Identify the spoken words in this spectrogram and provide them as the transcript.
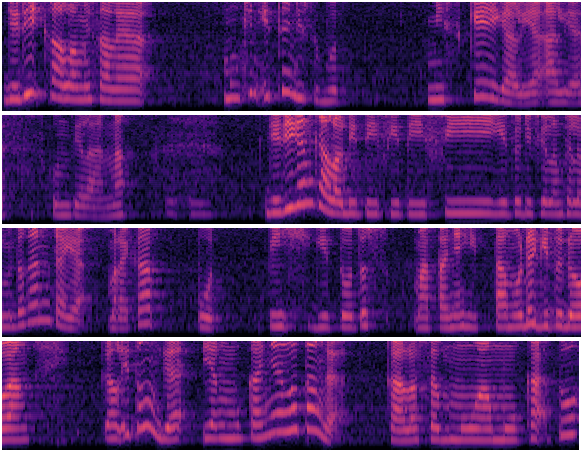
jadi kalau misalnya mungkin itu yang disebut Miss K kali ya alias kuntilanak. Jadi kan kalau di TV-TV gitu di film-film itu kan kayak mereka putih gitu terus matanya hitam udah gitu doang. Kalau itu enggak yang mukanya lo tau nggak kalau semua muka tuh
